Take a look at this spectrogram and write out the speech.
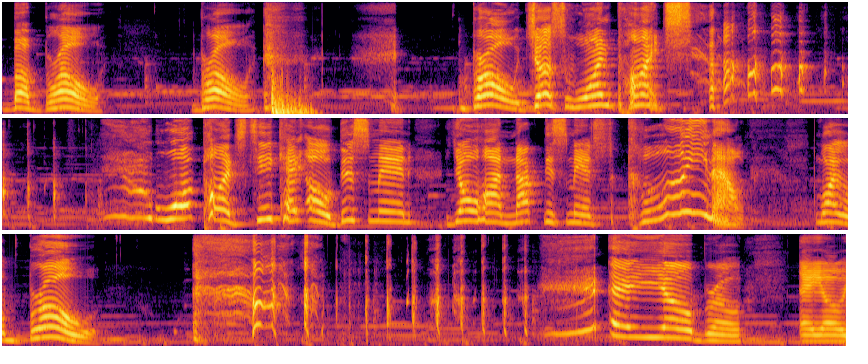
But bro, bro. Bro, just one punch. one punch. TKO. Oh, this man, Johan, knocked this man clean out. Like, bro. hey, yo, bro. Hey yo,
